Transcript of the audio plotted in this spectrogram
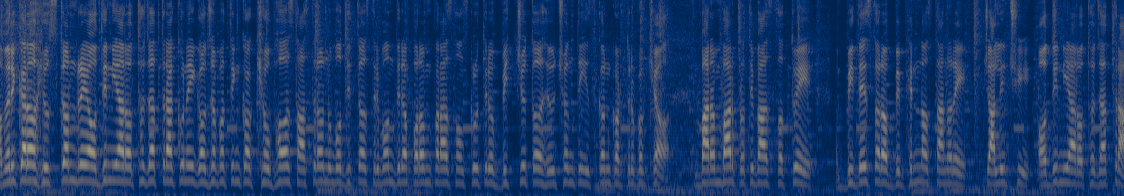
ଆମେରିକାର ହ୍ୟୁଷ୍ଟନରେ ଅଦିନିଆ ରଥଯାତ୍ରାକୁ ନେଇ ଗଜପତିଙ୍କ କ୍ଷୋଭ ଶାସ୍ତ୍ରାନୁମୋଦିତ ଶ୍ରୀମନ୍ଦିର ପରମ୍ପରା ସଂସ୍କୃତିରୁ ବିଚ୍ୟୁତ ହେଉଛନ୍ତି ଇସ୍କନ୍ କର୍ତ୍ତୃପକ୍ଷ ବାରମ୍ବାର ପ୍ରତିବାଦ ସତ୍ତ୍ୱେ ବିଦେଶର ବିଭିନ୍ନ ସ୍ଥାନରେ ଚାଲିଛି ଅଦିନିଆ ରଥଯାତ୍ରା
